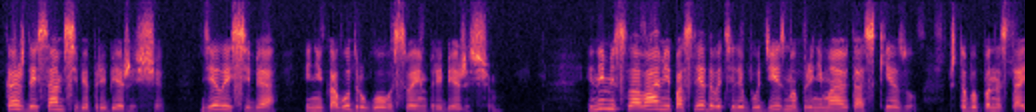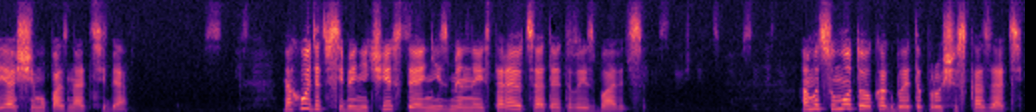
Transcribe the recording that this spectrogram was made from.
каждый сам себе прибежище – Делай себя и никого другого своим прибежищем. Иными словами, последователи буддизма принимают аскезу, чтобы по-настоящему познать себя. Находят в себе нечистое, низменное и стараются от этого избавиться. А Мацумото, как бы это проще сказать,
